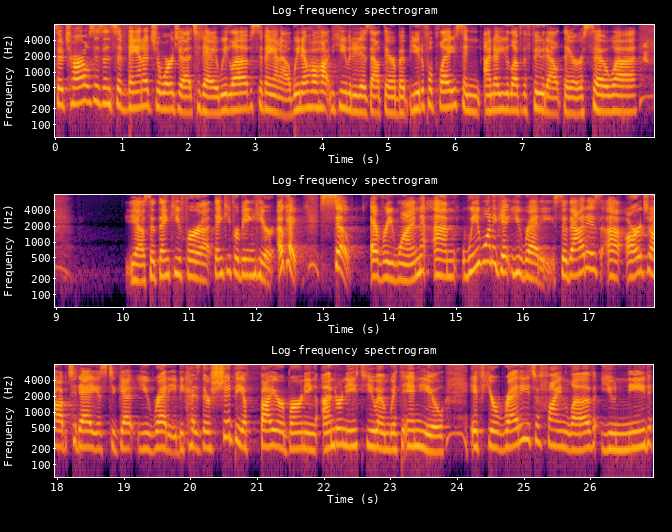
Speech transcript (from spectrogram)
So Charles is in Savannah, Georgia today. We love Savannah. We know how hot and humid it is out there, but beautiful place, and I know you love the food out there. So, uh, yeah. So thank you for uh, thank you for being here. Okay, so everyone. Um, we want to get you ready. So that is uh, our job today is to get you ready because there should be a fire burning underneath you and within you. If you're ready to find love, you need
